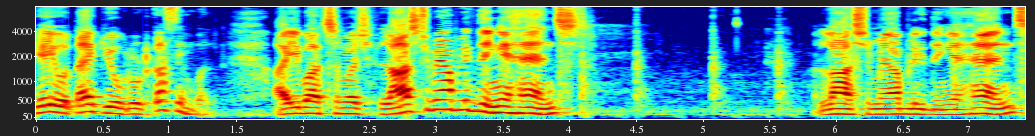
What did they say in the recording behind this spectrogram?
यही होता है क्यूब रूट का सिंबल आई बात समझ. लास्ट में आप लिख देंगे हैंड्स लास्ट में आप लिख देंगे hence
